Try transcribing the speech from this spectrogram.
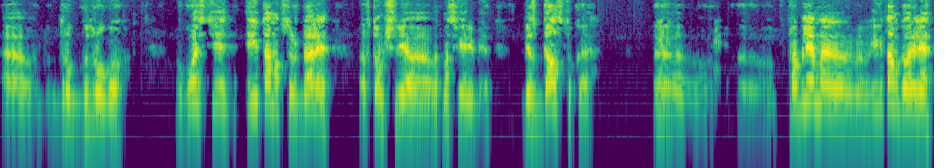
друг к другу в гости, и там обсуждали, в том числе в атмосфере без галстука, проблемы, и там говорили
